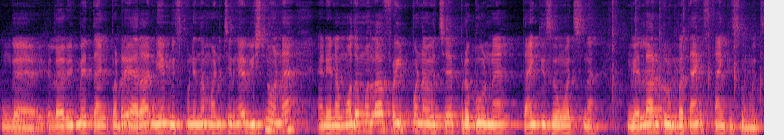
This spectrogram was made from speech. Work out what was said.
உங்கள் எல்லாரையுமே தேங்க் பண்ணுறேன் யாராவது நேம் மிஸ் பண்ணியிருந்தா மன்னிச்சிருங்க. விஷ்ணு அண்ணன் அண்ட் என்னை முத முதலாக ஃபைட் பண்ண வச்ச பிரபு அண்ணன் தேங்க்யூ ஸோ மச்ண்ணே உங்கள் எல்லாருக்கும் ரொம்ப தேங்க்ஸ் தேங்க்யூ ஸோ மச்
